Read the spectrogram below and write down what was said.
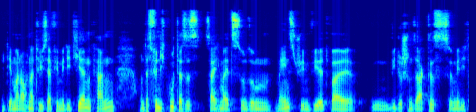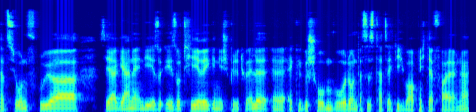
mit denen man auch natürlich sehr viel meditieren kann und das finde ich gut, dass es sage ich mal jetzt zu so einem Mainstream wird, weil wie du schon sagtest, Meditation früher sehr gerne in die Esoterik, in die spirituelle äh, Ecke geschoben wurde und das ist tatsächlich überhaupt nicht der Fall. Ne?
